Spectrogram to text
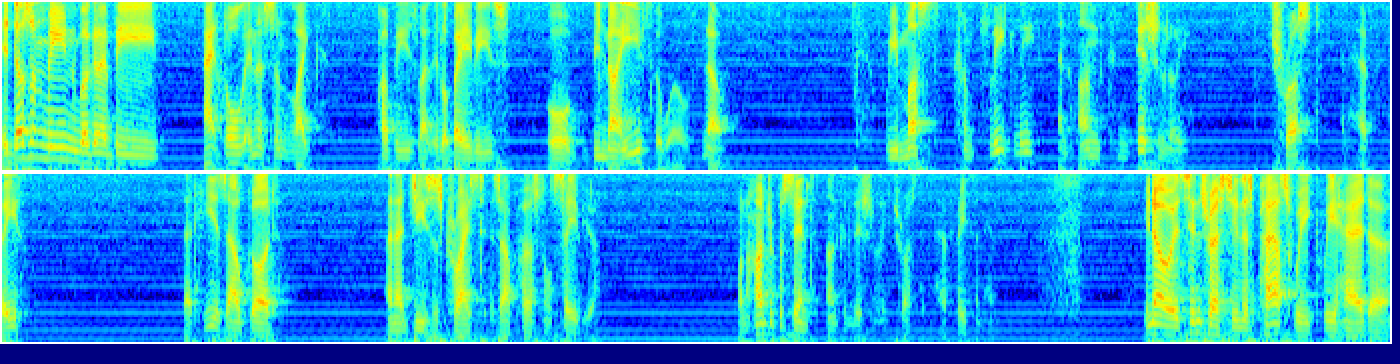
It doesn't mean we're going to be act all innocent like puppies, like little babies, or be naive to the world. No. We must completely and unconditionally trust and have faith that He is our God and that Jesus Christ is our personal Savior. 100% unconditionally trust and have faith in Him. You know, it's interesting, this past week we had uh,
